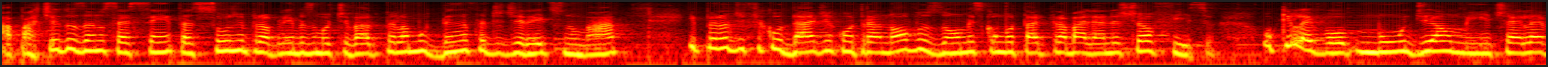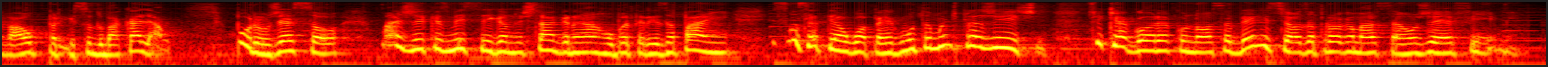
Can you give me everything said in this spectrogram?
A partir dos anos 60, surgem problemas motivados pela mudança de direitos no mar e pela dificuldade de encontrar novos homens com vontade de trabalhar neste ofício, o que levou mundialmente a elevar o preço do bacalhau. Por hoje é só. Mais dicas me siga no Instagram, Tereza Paim. E se você tem alguma pergunta, mande pra gente. Fique agora com nossa deliciosa programação GFM.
